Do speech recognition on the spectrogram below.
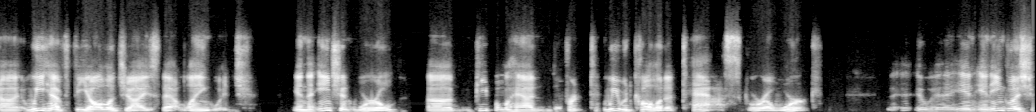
uh, we have theologized that language. In the ancient world, uh, people had different, we would call it a task or a work. In, in English,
